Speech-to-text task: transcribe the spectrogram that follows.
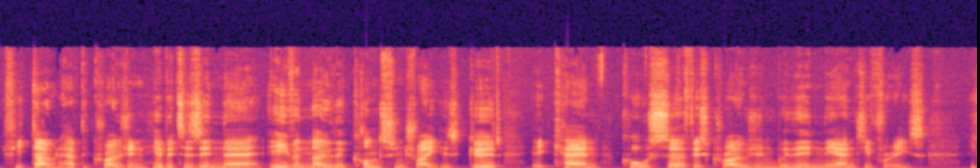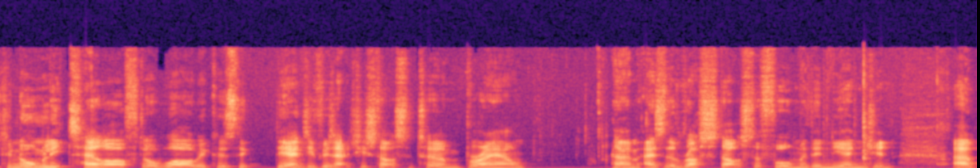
if you don't have the corrosion inhibitors in there, even though the concentrate is good, it can cause surface corrosion within the antifreeze. You can normally tell after a while because the, the antifreeze actually starts to turn brown um, as the rust starts to form within the engine. Um,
